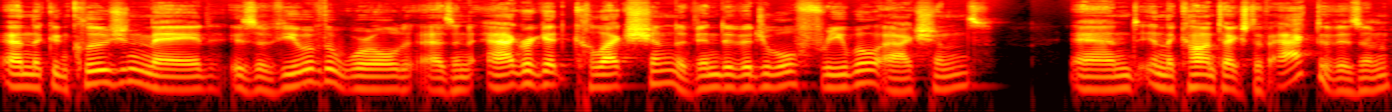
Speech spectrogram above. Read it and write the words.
And the conclusion made is a view of the world as an aggregate collection of individual free will actions. And in the context of activism,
